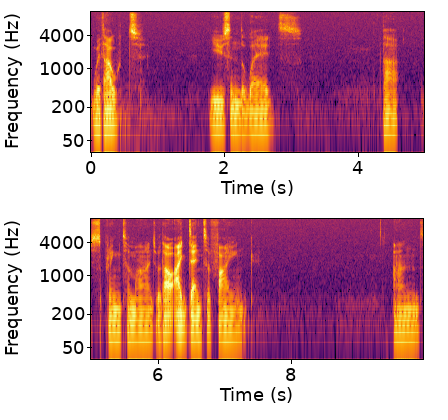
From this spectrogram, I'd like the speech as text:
without using the words that spring to mind, without identifying. And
